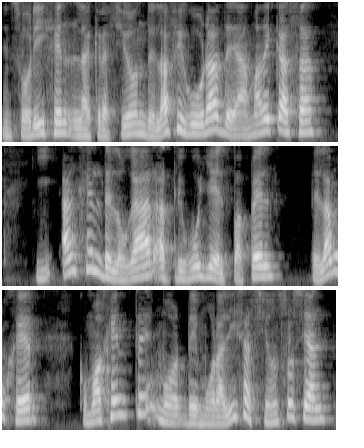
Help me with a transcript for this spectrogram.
En su origen, la creación de la figura de ama de casa y ángel del hogar atribuye el papel de la mujer como agente de moralización social,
